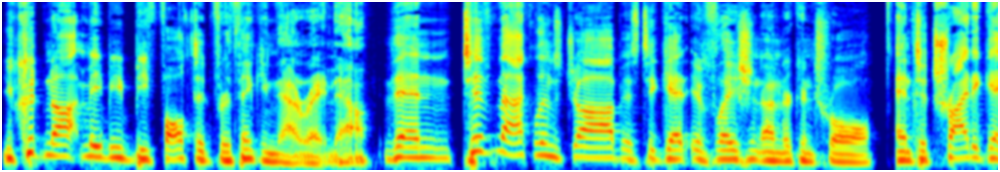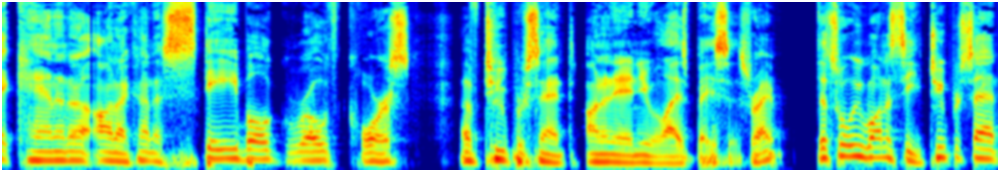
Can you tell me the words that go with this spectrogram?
you could not maybe be faulted for thinking that right now. Then Tiff Macklem's job is to get inflation under control and to try to get Canada on a kind of stable growth course of 2% on an annualized basis, right? That's what we want to see 2%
